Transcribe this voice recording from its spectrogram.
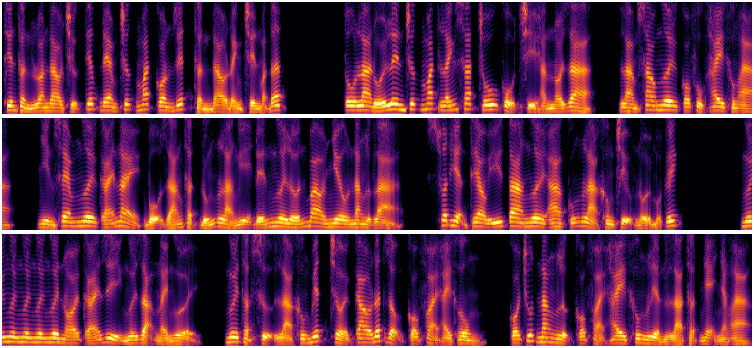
thiên thần loan đao trực tiếp đem trước mắt con giết thần đao đánh trên mặt đất. Tô La đối lên trước mắt lãnh sát chỗ cổ chỉ hắn nói ra, làm sao ngươi có phục hay không à, nhìn xem ngươi cái này bộ dáng thật đúng là nghĩ đến ngươi lớn bao nhiêu năng lực là, xuất hiện theo ý ta ngươi a cũng là không chịu nổi một kích. Ngươi ngươi ngươi ngươi ngươi nói cái gì ngươi dạng này người, ngươi thật sự là không biết trời cao đất rộng có phải hay không, có chút năng lực có phải hay không liền là thật nhẹ nhàng a.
